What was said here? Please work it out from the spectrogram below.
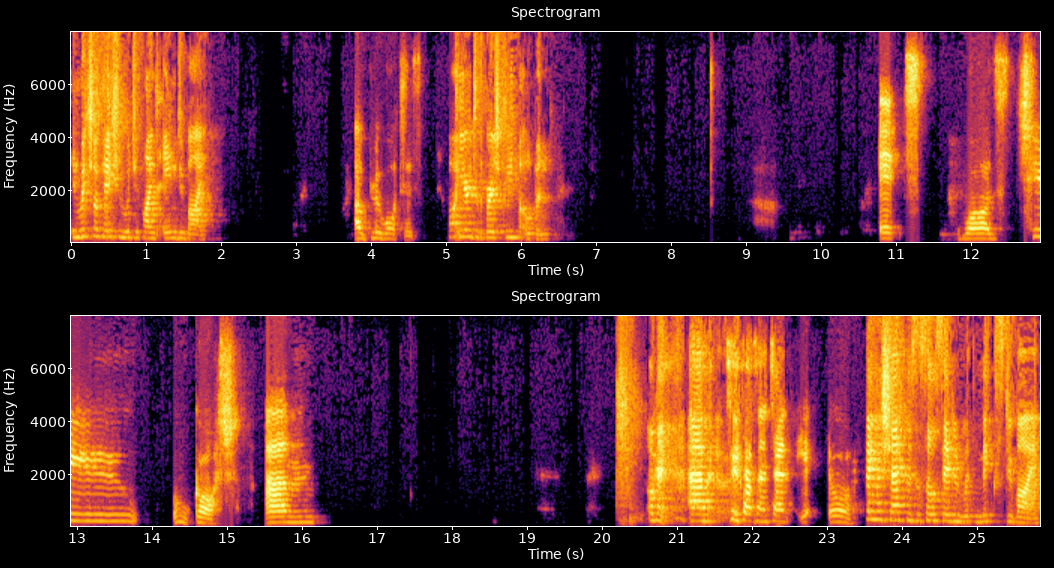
In which location would you find Ain Dubai? Oh, Blue Waters. What year did the Burj Khalifa open? It was two, oh gosh. Um, okay. Um, 2010. Yeah. Oh. Famous chef is associated with Mix Dubai.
